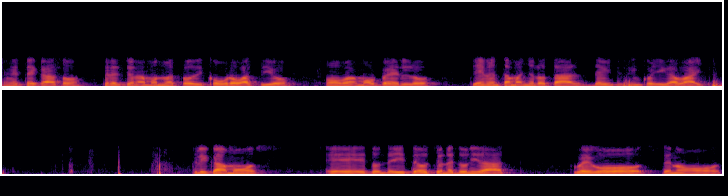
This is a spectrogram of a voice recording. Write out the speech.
En este caso, seleccionamos nuestro disco duro vacío, como podemos verlo, tiene un tamaño total de 25 GB. Clicamos eh, donde dice opciones de unidad, luego se nos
